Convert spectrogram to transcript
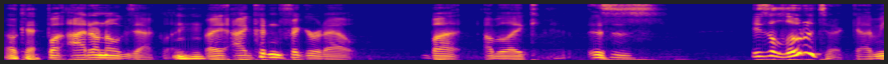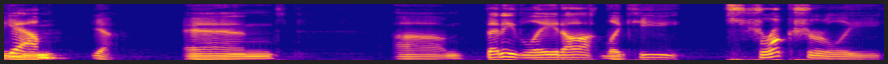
Okay. But I don't know exactly. Mm-hmm. Right? I couldn't figure it out. But I'm like, this is he's a lunatic. I mean, Yeah. yeah. And um, then he laid off like he structurally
